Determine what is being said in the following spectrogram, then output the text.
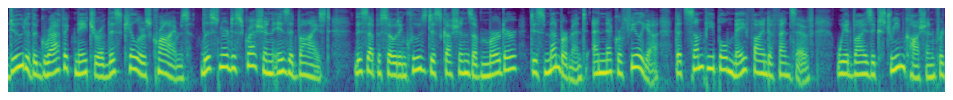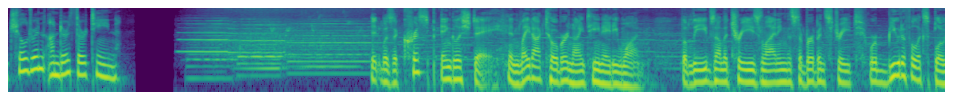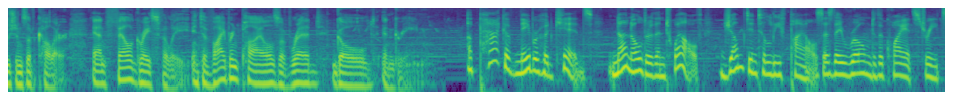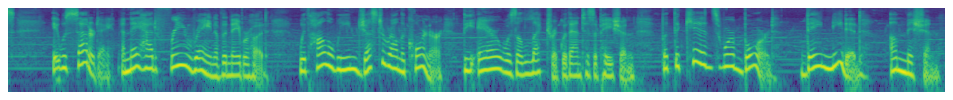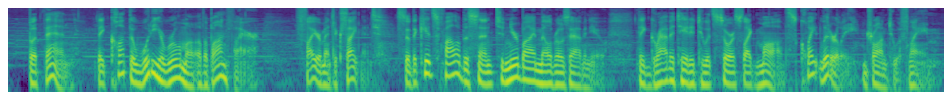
Due to the graphic nature of this killer's crimes, listener discretion is advised. This episode includes discussions of murder, dismemberment, and necrophilia that some people may find offensive. We advise extreme caution for children under 13. It was a crisp English day in late October 1981. The leaves on the trees lining the suburban street were beautiful explosions of color and fell gracefully into vibrant piles of red, gold, and green. A pack of neighborhood kids, none older than 12, jumped into leaf piles as they roamed the quiet streets. It was Saturday, and they had free reign of the neighborhood. With Halloween just around the corner, the air was electric with anticipation, but the kids were bored. They needed a mission. But then they caught the woody aroma of a bonfire. Fire meant excitement, so the kids followed the scent to nearby Melrose Avenue. They gravitated to its source like moths, quite literally drawn to a flame.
